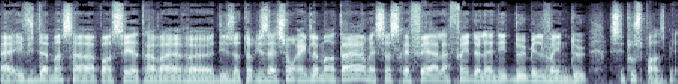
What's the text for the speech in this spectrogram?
évidemment, ça a passé à travers des autorisations réglementaires, mais ce serait fait à la fin de l'année 2022 si tout se passe bien.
